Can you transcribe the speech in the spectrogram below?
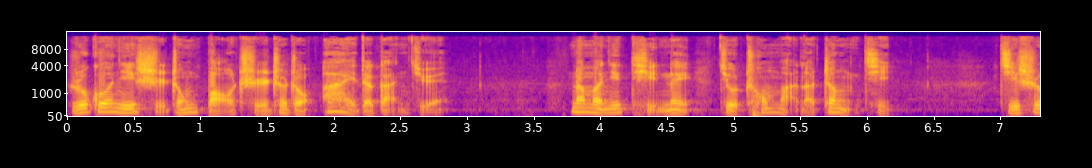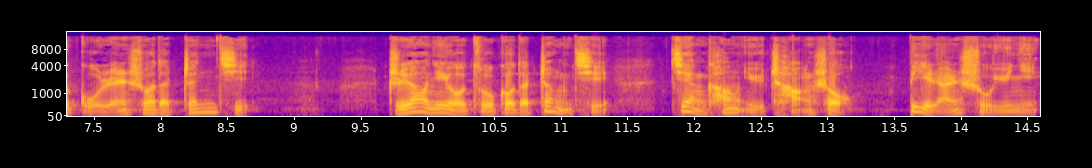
如果你始终保持这种爱的感觉，那么你体内就充满了正气，即是古人说的真气。只要你有足够的正气，健康与长寿必然属于你。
